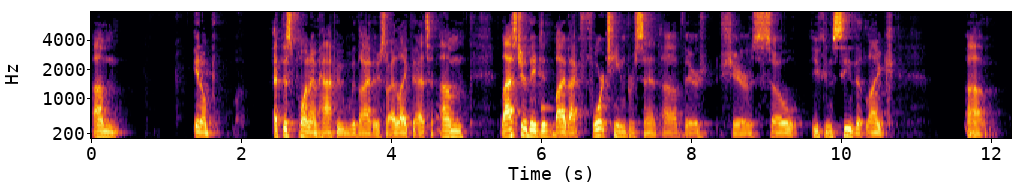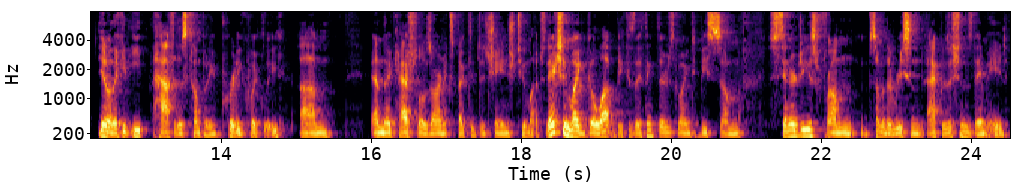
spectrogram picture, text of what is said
Um, you know, at this point, I'm happy with either, so I like that. Um, last year, they did buy back 14% of their shares, so you can see that, like, um, you know, they could eat half of this company pretty quickly. Um, and the cash flows aren't expected to change too much. They actually might go up because they think there's going to be some synergies from some of the recent acquisitions they made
